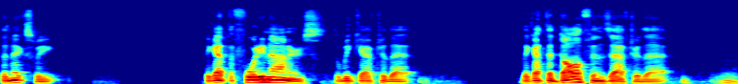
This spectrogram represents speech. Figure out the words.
the next week. They got the 49ers the week after that. They got the Dolphins after that. Mm.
